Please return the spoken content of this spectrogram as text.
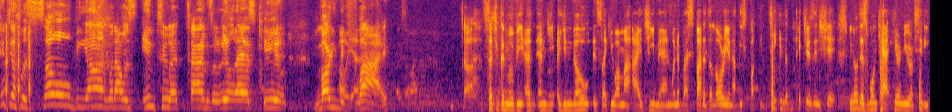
It just was so beyond what I was into at the time as a little ass kid. Marty McFly. Oh, yeah uh, such a good movie, and and you, you, know it's like you on my IG, man. Whenever I spot a DeLorean, I be fucking taking the pictures and shit. You know, there's one cat here in New York City.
